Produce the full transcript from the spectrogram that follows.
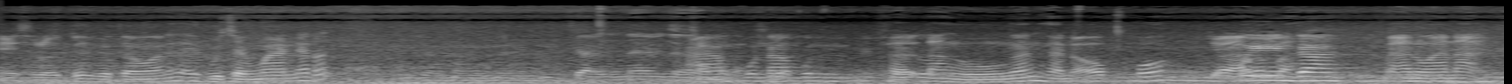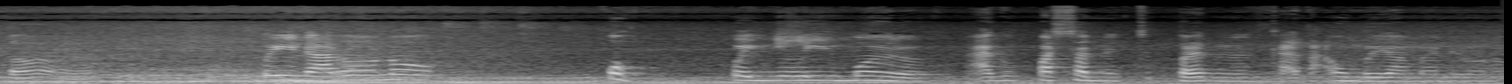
Eh, sloto ketawane eh bujang? Bisa mana? Jangan Ampun ampun. Tanggungan kan opo? Ya Pindah. Anu anak to. Pindah rono. Oh, ping limo lho. Aku pesen jebret gak tak ombe sampean di rono.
